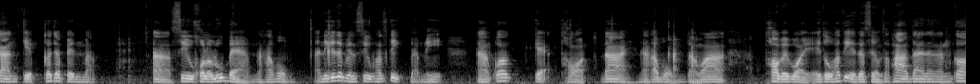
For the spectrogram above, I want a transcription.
การเก็บก็จะเป็นแบบอ่าซีลคนละรูปแบบนะครับผมอันนี้ก็จะเป็นซีลพลาสติกแบบนี้นะครับก็แกะถอดได้นะครับผมแต่ว่าถอดบ่อยๆไอตัวพลาสติกอาจจะเสื่อมสภาพได้ดังนั้นก็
